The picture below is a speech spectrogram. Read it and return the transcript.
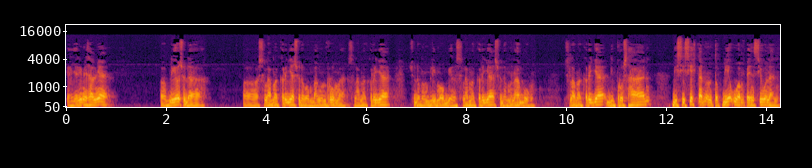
Ya, jadi misalnya uh, beliau sudah uh, selama kerja sudah membangun rumah, selama kerja sudah membeli mobil, selama kerja sudah menabung, selama kerja di perusahaan disisihkan untuk dia uang pensiunan,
